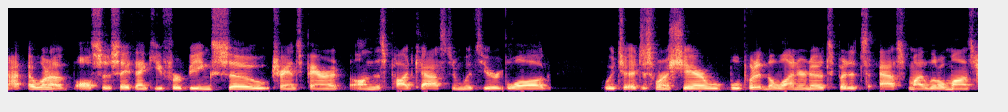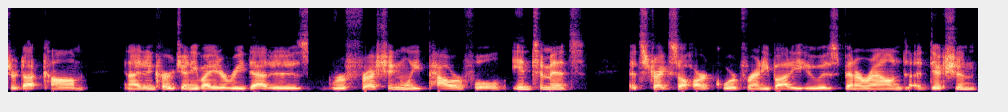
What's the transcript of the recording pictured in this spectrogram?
I, I want to also say thank you for being so transparent on this podcast and with your blog, which I just want to share. We'll, we'll put it in the liner notes, but it's askmylittlemonster.com, and I'd encourage anybody to read that. It is refreshingly powerful, intimate. It strikes a hard chord for anybody who has been around addiction,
